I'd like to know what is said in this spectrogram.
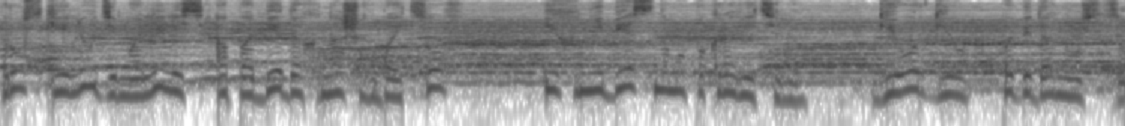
русские люди молились о победах наших бойцов их небесному покровителю, Георгию Победоносцу.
